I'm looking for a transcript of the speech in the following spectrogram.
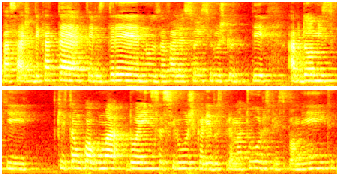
Passagem de catéteres, drenos, avaliações cirúrgicas de abdômenes que, que estão com alguma doença cirúrgica ali dos prematuros, principalmente.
